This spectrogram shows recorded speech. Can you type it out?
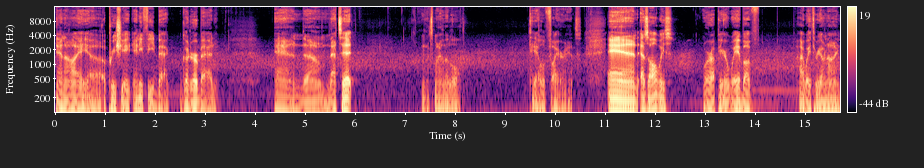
and I uh, appreciate any feedback, good or bad. And um, that's it. That's my little tale of fire ants. And as always, we're up here way above Highway 309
